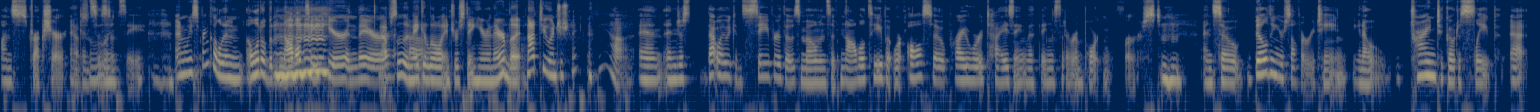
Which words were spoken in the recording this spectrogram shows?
on structure and Absolutely. consistency. And we sprinkle in a little bit of novelty here and there. Absolutely, make it a uh, little interesting here and there, but not too interesting. Yeah, and and just that way we can savor those moments of novelty, but we're also prioritizing the things that are important 1st mm-hmm. And so building yourself a routine, you know, trying to go to sleep at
